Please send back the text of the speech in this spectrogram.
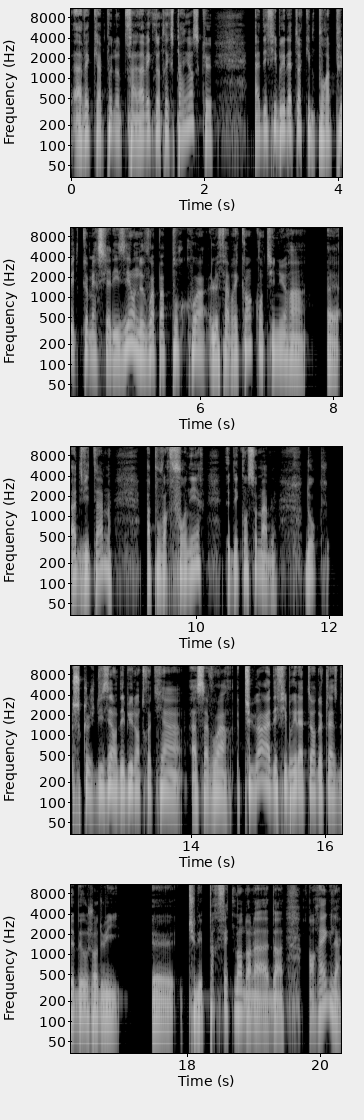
avec un peu notre, enfin, avec notre expérience que un défibrillateur qui ne pourra plus être commercialisé, on ne voit pas pourquoi le fabricant continuera ad vitam à pouvoir fournir des consommables. Donc, ce que je disais en début d'entretien, à savoir, tu as un défibrillateur de classe 2B aujourd'hui, euh, tu es parfaitement en règle,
